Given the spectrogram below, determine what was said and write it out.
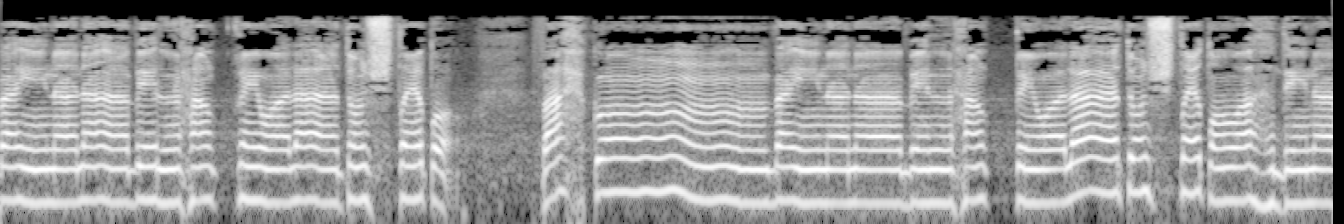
بيننا بالحق ولا تشطط. فاحكم بيننا بالحق ولا تشطط واهدنا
